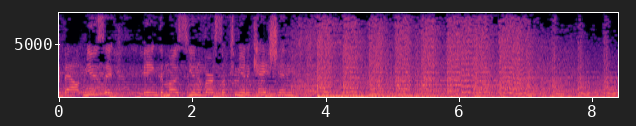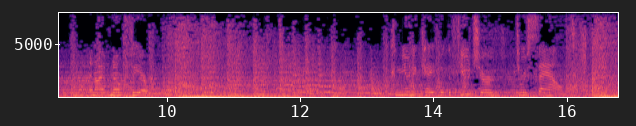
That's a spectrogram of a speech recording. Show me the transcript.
About music being the most universal communication. And I have no fear. Communicate with the future through sound.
